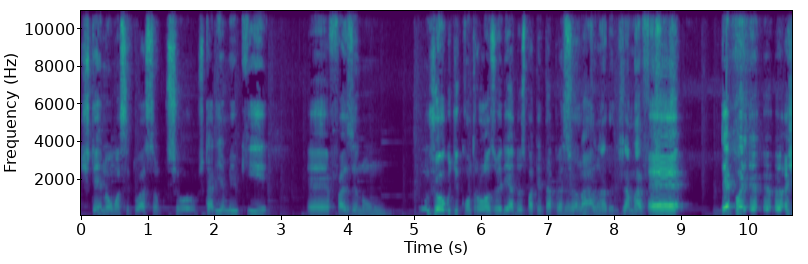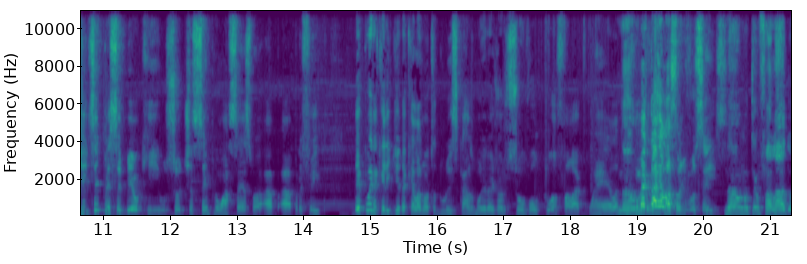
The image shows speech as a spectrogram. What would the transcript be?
externou uma situação que o senhor estaria meio que é, fazendo um, um jogo de controlar os vereadores para tentar não nada, jamais. É, depois, eu, eu, a gente sempre percebeu que o senhor tinha sempre um acesso à prefeita. Depois daquele dia, daquela nota do Luiz Carlos Moreira Jorge, o senhor voltou a falar com ela? Não, Como não é que tá a relação de vocês? Não, não tenho falado.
